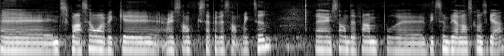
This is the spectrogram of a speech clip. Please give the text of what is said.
euh, une subvention avec un centre qui s'appelle le Centre Mathilde, un centre de femmes pour euh, victimes de violences conjugales.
